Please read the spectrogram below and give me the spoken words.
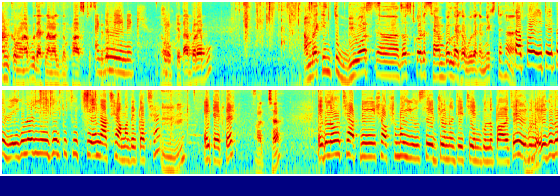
আনকমন আপু দেখলাম একদম ফার্স্ট একদম ইউনিক ওকে তারপরে আপু? আমরা কিন্তু ভিউয়ার্স জাস্ট কয়েকটা স্যাম্পল দেখাবো দেখেন নেক্সট হ্যাঁ? তারপর এই টাইপের রেগুলার ইউজের কিছু চেন আছে আমাদের কাছে। হুম। এই টাইপের আচ্ছা। এগুলো হচ্ছে আপনি সব সবসময় ইউজের জন্য যে চেনগুলো পাওয়া যায় এগুলো এগুলো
